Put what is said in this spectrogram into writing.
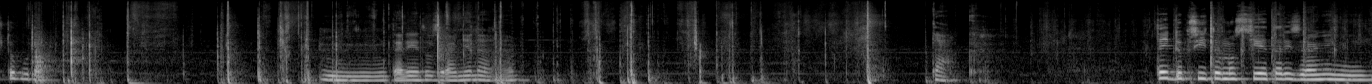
Už to bude. Hmm, tady je to zraněné. Tak. Teď do přítomnosti je tady zranění,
